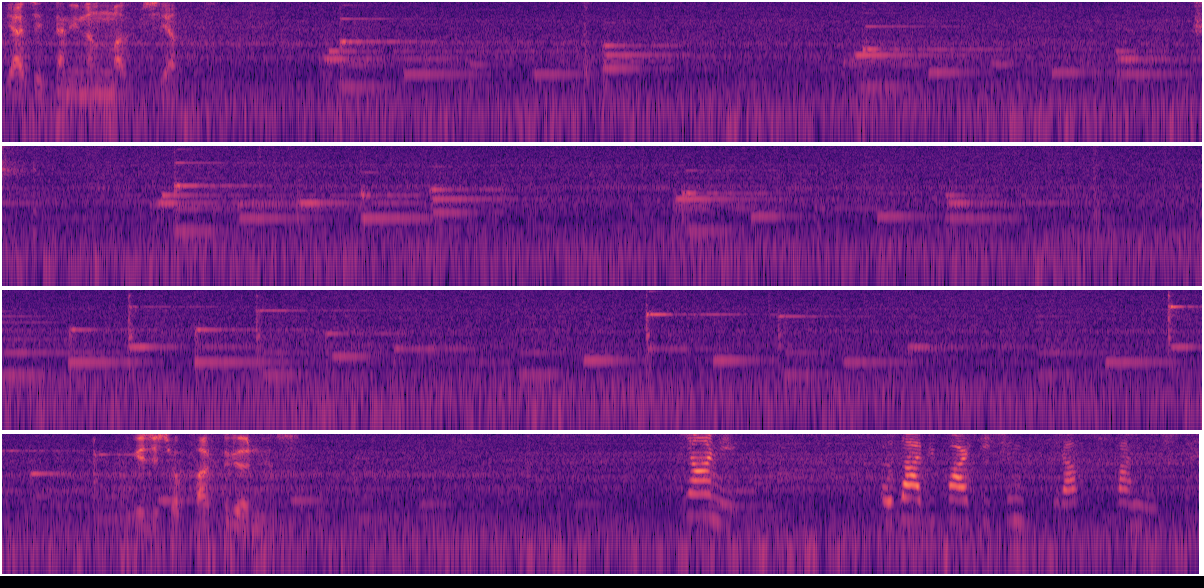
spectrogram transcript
Gerçekten inanılmaz bir şey yaptın sen. gece çok farklı görünüyorsun. Yani özel bir parti için biraz süslendim işte.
